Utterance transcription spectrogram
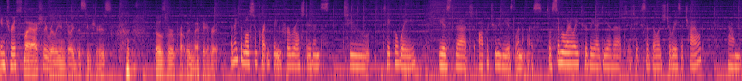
interest. I actually really enjoyed the sutures. Those were probably my favorite. I think the most important thing for rural students to take away is that opportunity is limitless. So similarly to the idea that it takes a village to raise a child, um,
